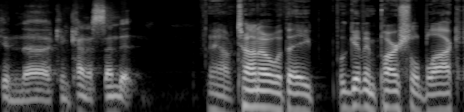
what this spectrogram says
can uh, can kind of send it. Yeah, Tanoh with a we'll give him partial block,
